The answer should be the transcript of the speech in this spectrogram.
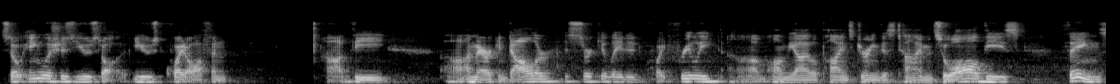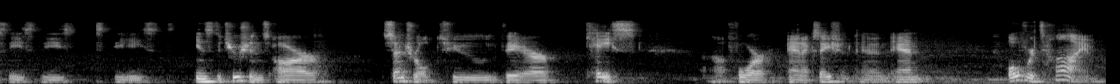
So English is used used quite often. Uh, the uh, American dollar is circulated quite freely um, on the Isle of Pines during this time, and so all these things, these these these institutions are central to their case uh, for annexation, and and over time,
